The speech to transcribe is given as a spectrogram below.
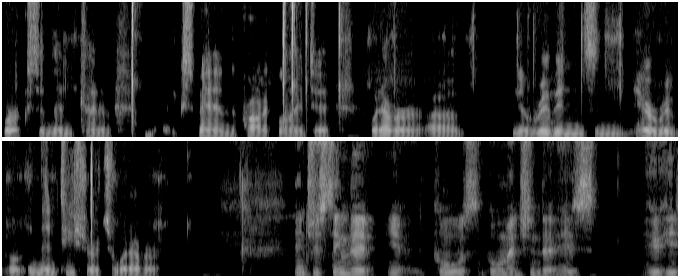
works and then kind of expand the product line to whatever, uh, you know, ribbons and hair rib and then t-shirts or whatever. Interesting that you know, Paul's Paul mentioned that his who he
